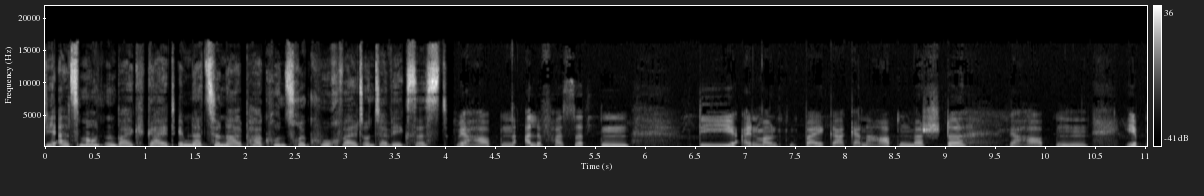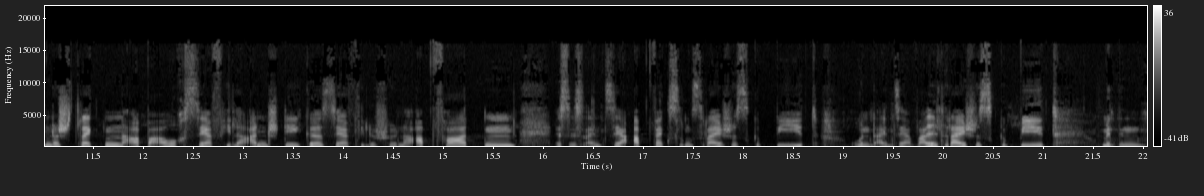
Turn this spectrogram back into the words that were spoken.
die als Mountainbike-Guide im Nationalpark Hunsrück-Hochwald unterwegs ist. Wir haben alle Facetten die ein Mountainbiker gerne haben möchte. Wir haben ebene Strecken, aber auch sehr viele Anstiege, sehr viele schöne Abfahrten. Es ist ein sehr abwechslungsreiches Gebiet und ein sehr waldreiches Gebiet mit den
